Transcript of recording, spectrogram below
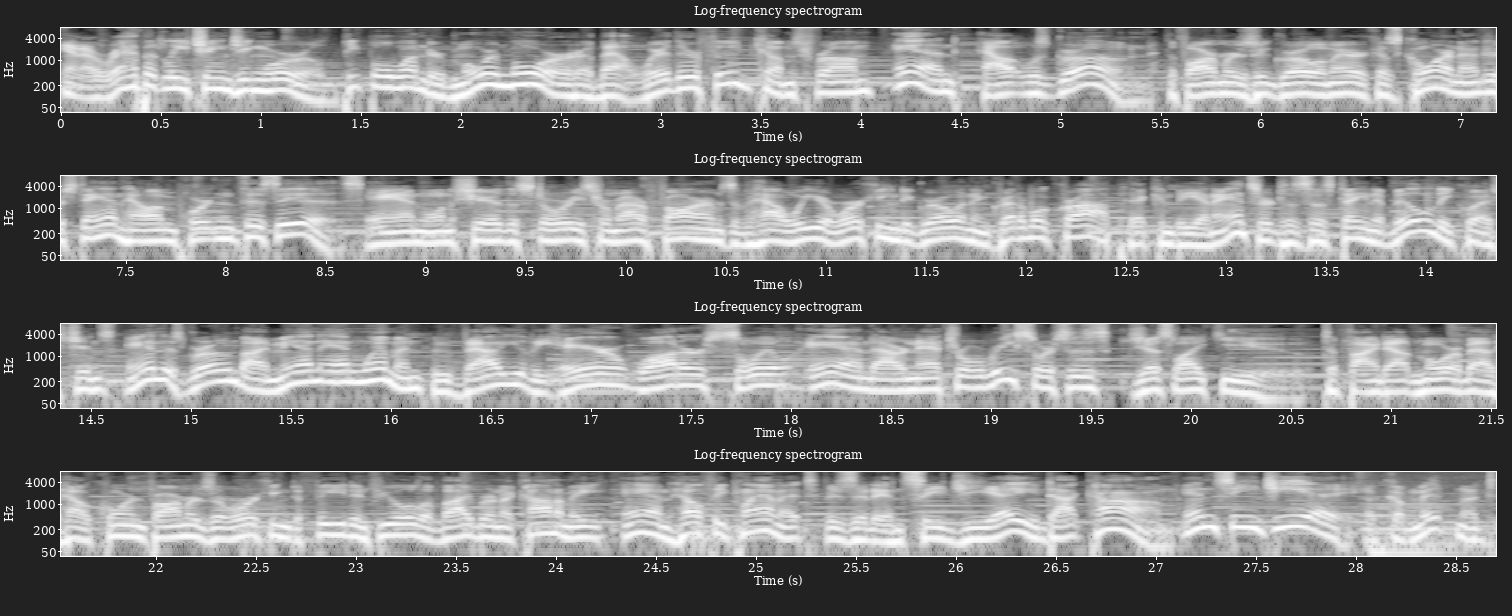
In a rapidly changing world, people wonder more and more about where their food comes from and how it was grown. The farmers who grow America's corn understand how important this is and want to share the stories from our farms of how we are working to grow an incredible crop that can be an answer to sustainability questions and is grown by men and women who value the air, water, soil, and our natural resources just like you. To find out more about how corn farmers are working to feed and fuel a vibrant economy and healthy planet, visit ncga.com. NCGA, a commitment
